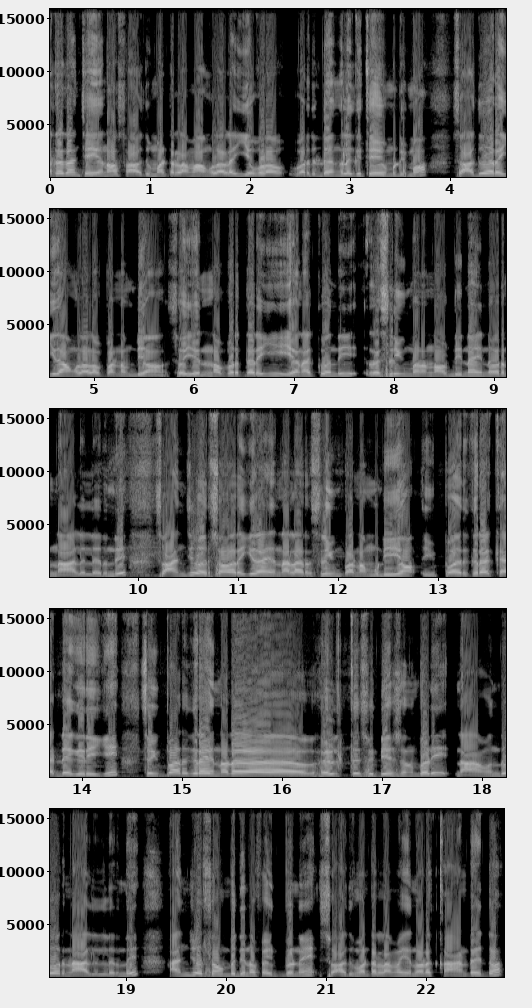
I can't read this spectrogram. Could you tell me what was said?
அதை தான் செய்யணும். ஸோ அது மட்டும் இல்லாமல் அவங்களால எவ்வளோ வருடங்களுக்கு செய்ய முடியுமோ ஸோ அது வரைக்கும் தான் அவங்களால பண்ண முடியும். ஸோ என்னை பொறுத்த வரைக்கும் எனக்கு வந்து ரெஸ்லிங் பண்ணணும் அப்படின்னா இன்னொரு நாலுலேருந்து ஸோ அஞ்சு வருஷம் வரைக்கும் தான் என்னால் ரெஸ்லிங் பண்ண முடியும். இப்போ இருக்க இருக்கிற கேட்டகரிக்கு ஸோ இப்போ இருக்கிற என்னோட ஹெல்த் சுச்சுவேஷன் படி நான் வந்து ஒரு நாலுலேருந்து அஞ்சு வருஷம் பார்த்தீங்கன்னா ஃபைட் பண்ணுவேன் ஸோ அது மட்டும் இல்லாமல் என்னோட கான்ட்ராக்டும்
